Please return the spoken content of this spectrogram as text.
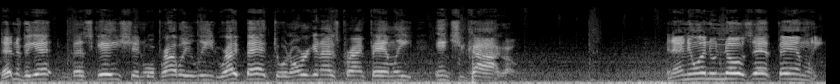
that investigation will probably lead right back to an organized crime family in Chicago. And anyone who knows that family,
